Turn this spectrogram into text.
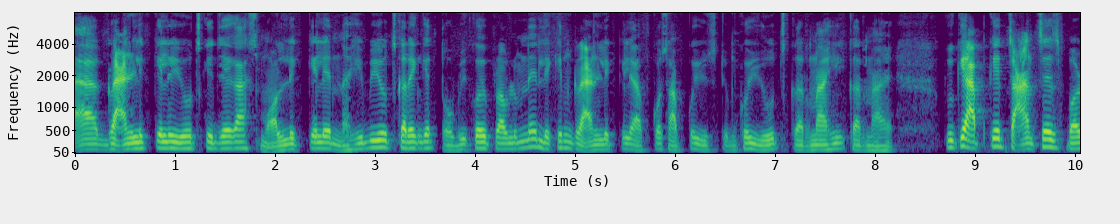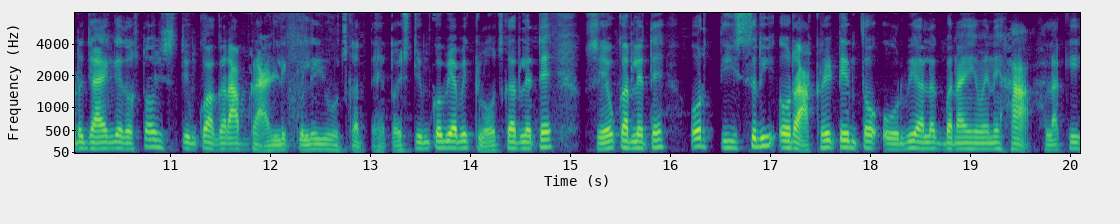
ग्रैंड लीग के लिए यूज़ कीजिएगा स्मॉल लीग के लिए नहीं भी यूज़ करेंगे तो भी कोई प्रॉब्लम नहीं, लेकिन ग्रैंड लीग के लिए आपको आपको इस टीम को यूज़ करना ही करना है। क्योंकि आपके चांसेस बढ़ जाएँगे दोस्तों, इस टीम को अगर आप ग्रैंड लीग के लिए यूज़ करते हैं तो इस टीम को भी अभी क्लोज कर लेते सेव कर लेते और तीसरी और आखिरी टीम तो और भी अलग बनाई है मैंने। हाँ हालाँकि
